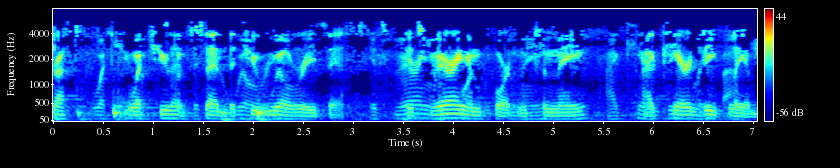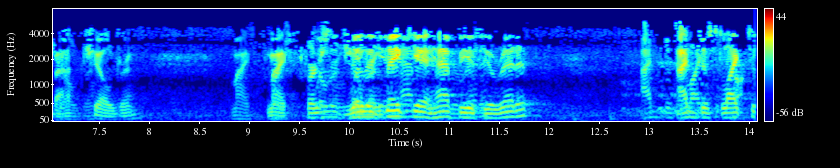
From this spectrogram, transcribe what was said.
trust what you, what you have said that you will read this. It's very, it's very important, important to me. I care, I care deeply about children. My first, My first children. Will it make you happy if you read it? I'd just, I'd like, just to like to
